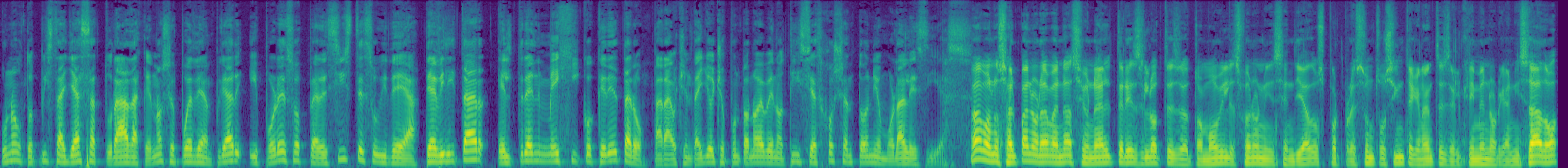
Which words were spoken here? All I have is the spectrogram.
una autopista ya saturada que no se puede ampliar y por eso persiste su idea de habilitar el tren México-Querétaro. Para 88.9 Noticias, José Antonio Morales Díaz. Vámonos al panorama nacional. Tres lotes de automóviles fueron incendiados por presuntos integrantes del crimen organizado,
